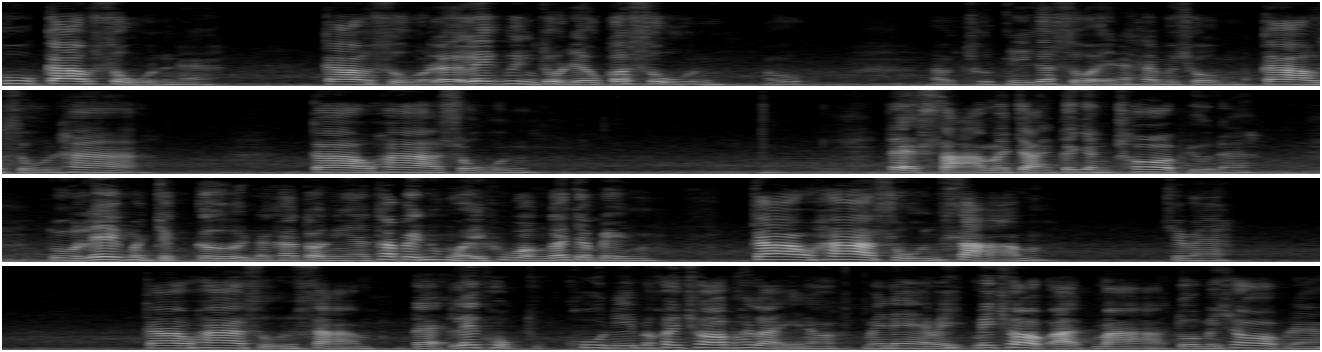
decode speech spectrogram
คู่เก้าศูนะเก้าศูนย์แล้วเลขวิ่งตัวเดียวก็ศูนย์โอ้ชุดนี้ก็สวยนะท่านผู้ชม 905 950 แต่สามอาจารย์ก็ยังชอบอยู่นะ ตัวเลขมันจะเกินนะคะ ตอนนี้ถ้าเป็นหวยพวงก็จะเป็น 9503 ใช่ไหม 9503 แต่เลขหกคู่นี้ไม่ค่อยชอบเท่าไหร่เนาะไม่แน่ไม่ไม่ชอบอาจมาตัวไม่ชอบนะ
